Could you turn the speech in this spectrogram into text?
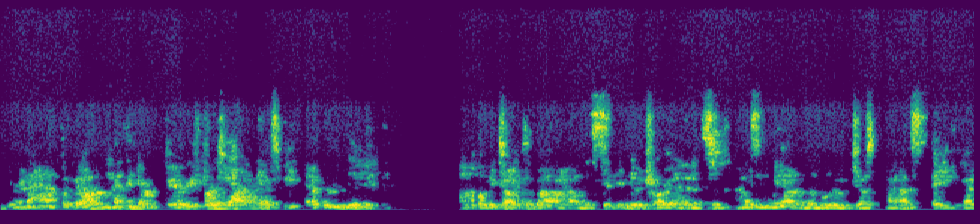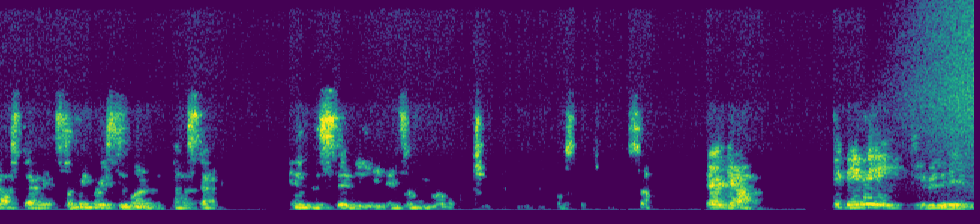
a year and a half ago. I mean, I think our very first yeah. podcast we ever did. Uh, we talked about how the city of Detroit had surprisingly out of the blue just passed a FAST Act, something very similar to the FAST Act in the city and something we're watching. So there you go. TBD. TBD.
